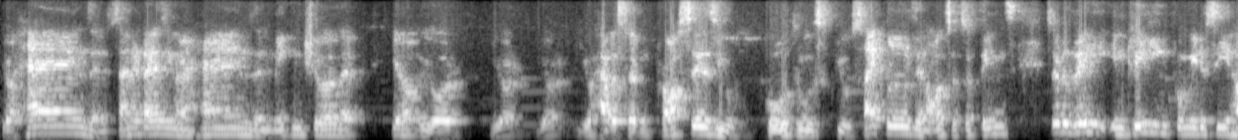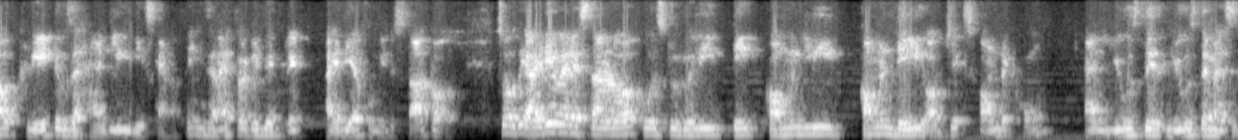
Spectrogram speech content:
your hands and sanitizing your hands and making sure that you know you're you're you're you have a certain process you go through a few cycles and all sorts of things so it was very intriguing for me to see how creatives are handling these kind of things and i thought it would be a great idea for me to start off. So the idea where I started off was to really take commonly common daily objects found at home and use the use them as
